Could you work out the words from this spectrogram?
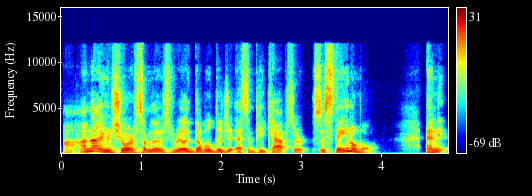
I'm not even sure if some of those really double-digit S and P caps are sustainable. And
